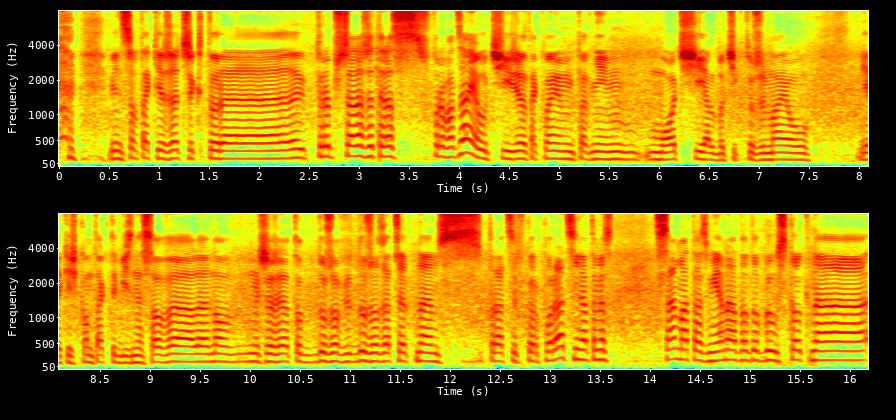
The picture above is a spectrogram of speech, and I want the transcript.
Więc są takie rzeczy, które, które pszczelarze teraz wprowadzają ci, że tak powiem, pewnie młodsi albo ci, którzy mają jakieś kontakty biznesowe, ale no, myślę, że ja to dużo, dużo zaczerpnąłem z pracy w korporacji, natomiast sama ta zmiana no, to był skok na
